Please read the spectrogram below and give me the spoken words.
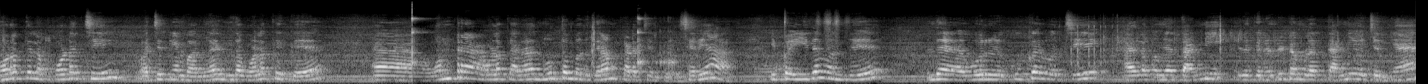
முரத்தில் புடச்சி வச்சுருக்கேன் பாருங்கள் இந்த உலக்குக்கு. ஒன்றரை உலக்கு அதாவது நூற்றம்பது கிராம் கிடச்சிருக்கு சரியா? இப்போ இதை வந்து இந்த ஒரு குக்கர் வச்சு அதில் கொஞ்சம் தண்ணி இதுக்கு ரெண்டு டம்ளர் தண்ணி வச்சுருக்கேன்.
